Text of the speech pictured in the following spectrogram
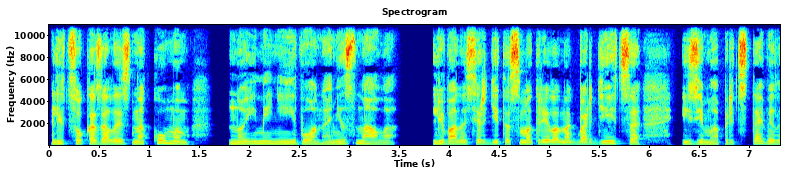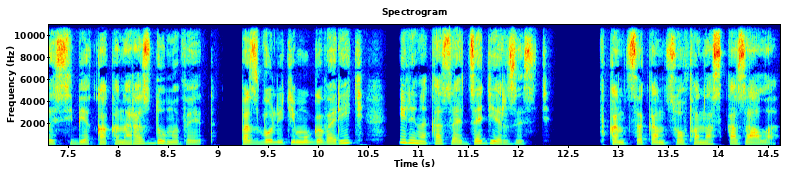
Лицо казалось знакомым, но имени его она не знала. Ливана сердито смотрела на гвардейца, и Зима представила себе, как она раздумывает – позволить ему говорить или наказать за дерзость. В конце концов она сказала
